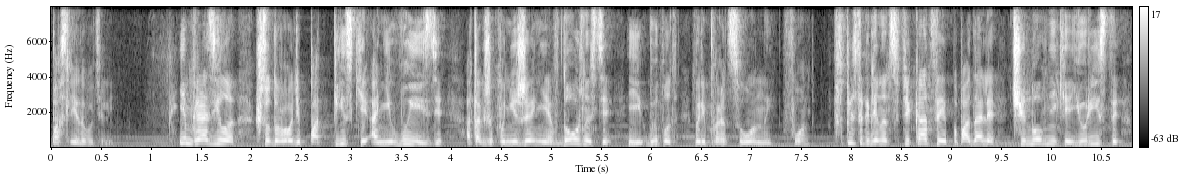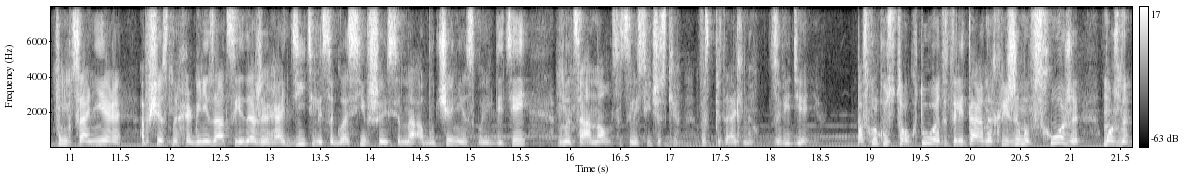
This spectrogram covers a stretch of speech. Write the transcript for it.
последователей. Им грозило что-то вроде подписки о невыезде, а также понижение в должности и выплат в репарационный фонд. В список денацификации попадали чиновники, юристы, функционеры общественных организаций и даже родители, согласившиеся на обучение своих детей в национал-социалистических воспитательных заведениях. Поскольку структура тоталитарных режимов схожи, можно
